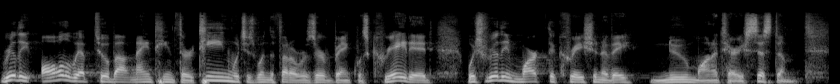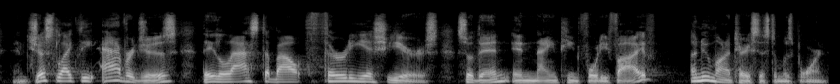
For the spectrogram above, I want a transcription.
Really, all the way up to about 1913, which is when the Federal Reserve Bank was created, which really marked the creation of a new monetary system. And just like the averages, they last about 30 ish years. So then in 1945, a new monetary system was born.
